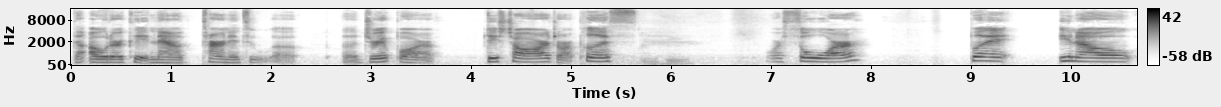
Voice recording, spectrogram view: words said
The odor could now turn into a, a drip or discharge or a pus or sore. But, you know,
